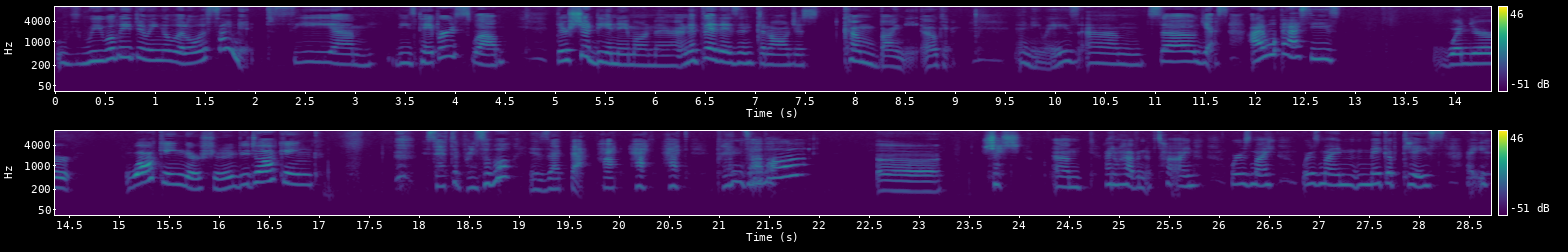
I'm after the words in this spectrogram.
we will be doing a little assignment. See, um, these papers? Well, there should be a name on there, and if it isn't, then I'll just come by me. Okay. Anyways, um, so yes, I will pass these. When you're walking, there shouldn't be talking. Is that the principal? Is that the hot, hot, hot principal? Uh, shush. Um, I don't have enough time. Where's my Where's my makeup case? I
